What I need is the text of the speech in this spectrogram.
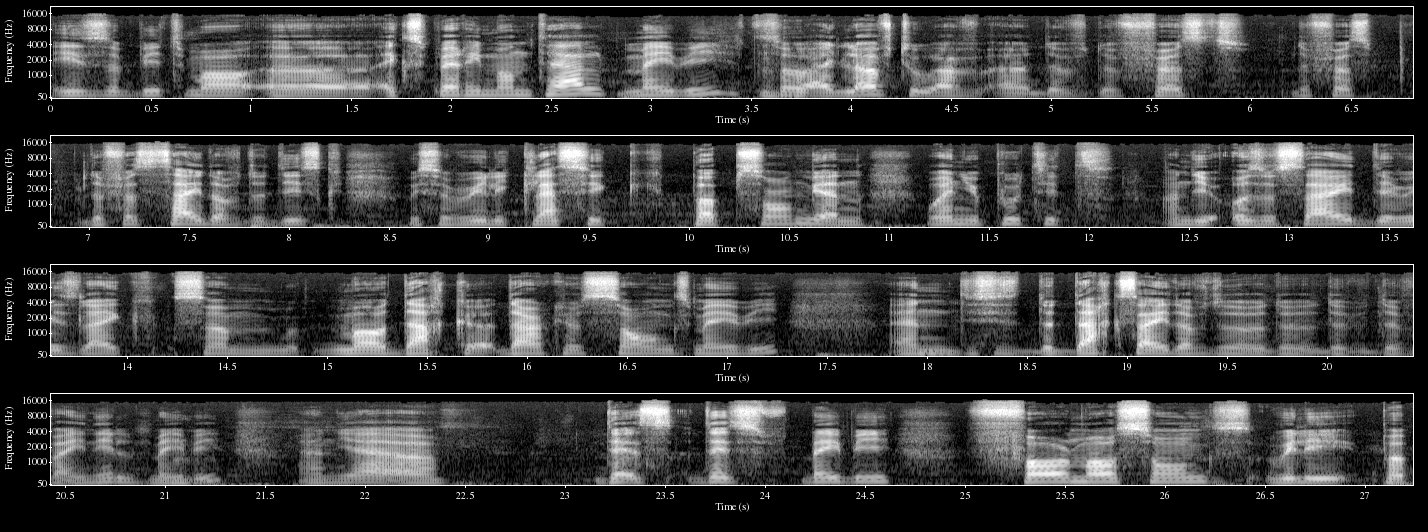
is a bit more uh, experimental, maybe. So Mhm. I love to have uh, the the first the first the first side of the disc with a really classic pop song, and when you put it on the other side, there is like some more darker darker songs, maybe. And Mhm. this is the dark side of the the, the, the vinyl, maybe. Mhm. And yeah, uh, there's there's maybe four more songs really pop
